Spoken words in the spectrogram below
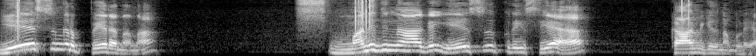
இயேசுங்கிற பேர் என்னன்னா மனிதனாக இயேசு கிறிஸ்திய காமிக்குது நம்மளைய.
